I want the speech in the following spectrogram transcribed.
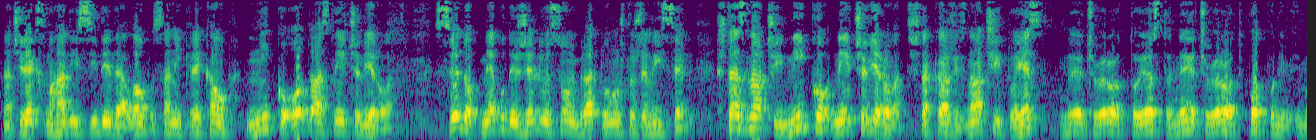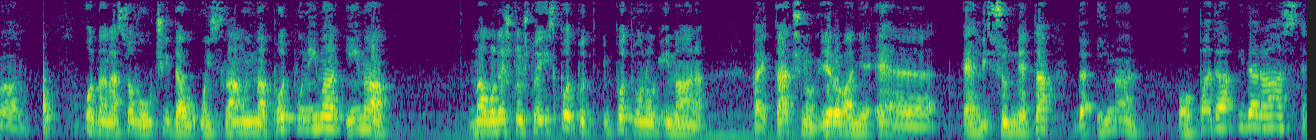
Znači, rekli smo, hadis ide da je Allah poslanik rekao, niko od vas neće vjerovati. Sve dok ne bude želio svom bratu ono što želi sebi. Šta znači niko neće vjerovati? Šta kaže znači to jest? Neće vjerovati, to jeste, neće vjerovati potpunim imanom odmah nas ovo uči da u, u islamu ima potpun iman ima malo nešto što je ispod potpunog imana. Pa je tačno vjerovanje e, e, ehli sunneta da iman opada i da raste.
